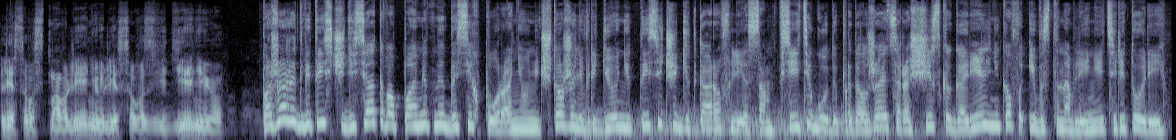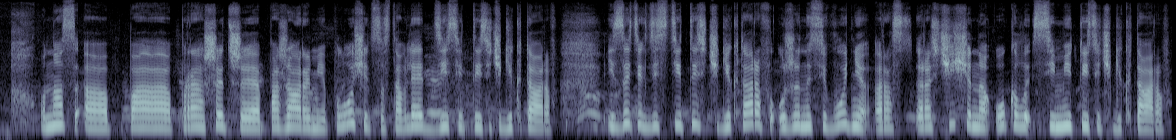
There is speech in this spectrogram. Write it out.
лесовосстановлению, лесовозведению. Пожары 2010-го памятны до сих пор. Они уничтожили в регионе тысячи гектаров леса. Все эти годы продолжается расчистка горельников и восстановление территорий. У нас э, по прошедшая пожарами площадь составляет 10 тысяч гектаров. Из этих 10 тысяч гектаров уже на сегодня рас, расчищено около 7 тысяч гектаров.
